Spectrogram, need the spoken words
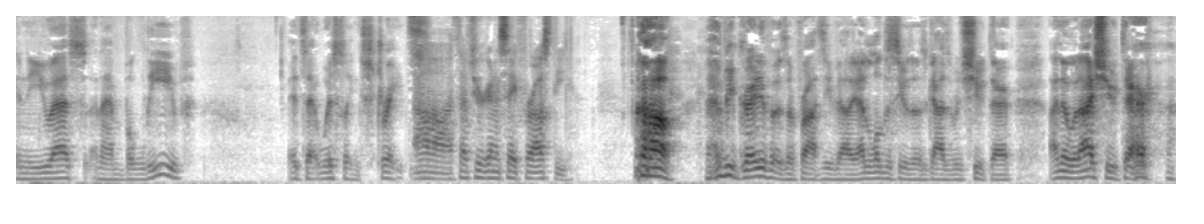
in the U.S., and I believe it's at Whistling Straits. Ah, I thought you were gonna say Frosty. Oh, that'd be great if it was a Frosty Valley. I'd love to see what those guys would shoot there. I know what I shoot there.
